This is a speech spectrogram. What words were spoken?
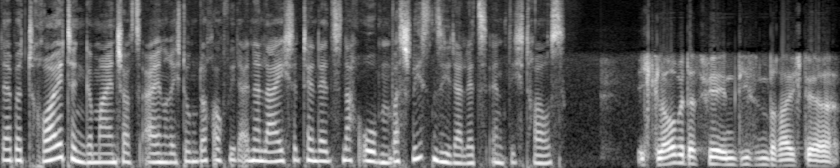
der betreuten Gemeinschaftseinrichtungen doch auch wieder eine leichte Tendenz nach oben. Was schließen Sie da letztendlich draus? Ich glaube, dass wir in diesem Bereich der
